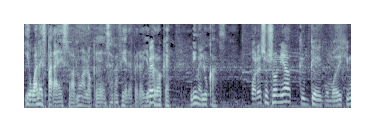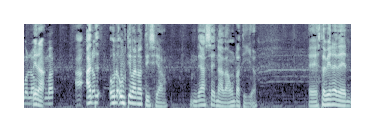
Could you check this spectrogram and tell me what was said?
Igual es para eso, ¿no? A lo que se refiere, pero yo Pero- creo que... Dime, Lucas. Por eso Sonia, que, que como dijimos la Mira, última A- antes- Una última noticia de hace nada, un ratillo. Eh, esto viene de,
